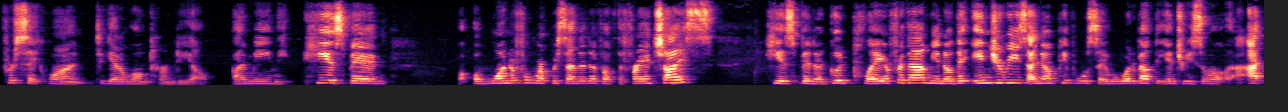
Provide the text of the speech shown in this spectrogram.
for Saquon to get a long term deal. I mean, he has been a wonderful representative of the franchise. He has been a good player for them. You know, the injuries, I know people will say, well, what about the injuries? Well, I,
